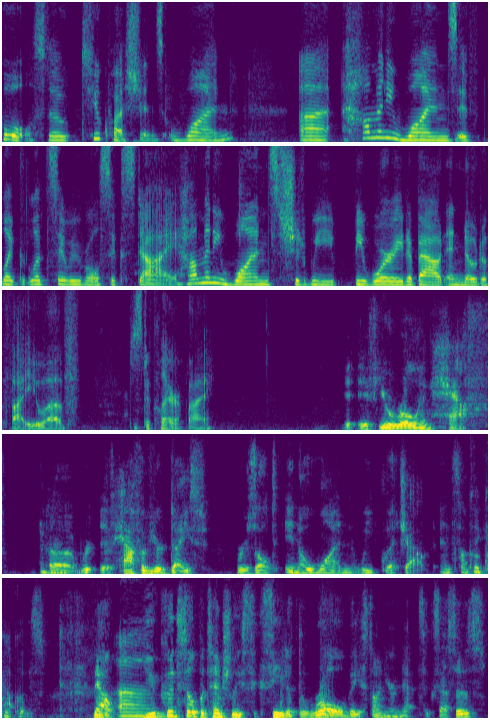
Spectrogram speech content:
Cool. So two questions. One, uh, how many ones, if like let's say we roll six die, how many ones should we be worried about and notify you of? Just to clarify. If you roll in half, Mm-hmm. uh, re- if half of your dice result in a one, we glitch out and something Cool, cool, cool. happens. Now, you Um, could still potentially succeed at the roll based on your net successes,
